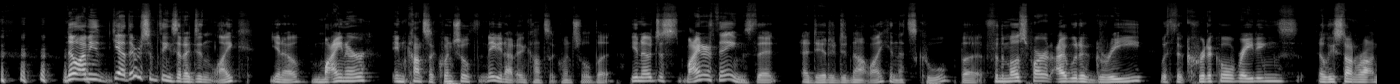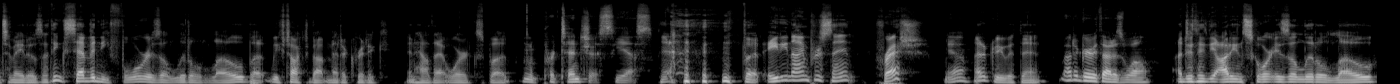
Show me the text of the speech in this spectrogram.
no, I mean, yeah, there were some things that I didn't like, you know, minor, inconsequential, maybe not inconsequential, but, you know, just minor things that I did or did not like, and that's cool. But for the most part, I would agree with the critical ratings, at least on Rotten Tomatoes. I think 74 is a little low, but we've talked about Metacritic and how that works. But, Pretentious, yes. but 89% fresh, Yeah, I'd agree with that. I'd agree with that as well. I do think the audience score is a little low.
